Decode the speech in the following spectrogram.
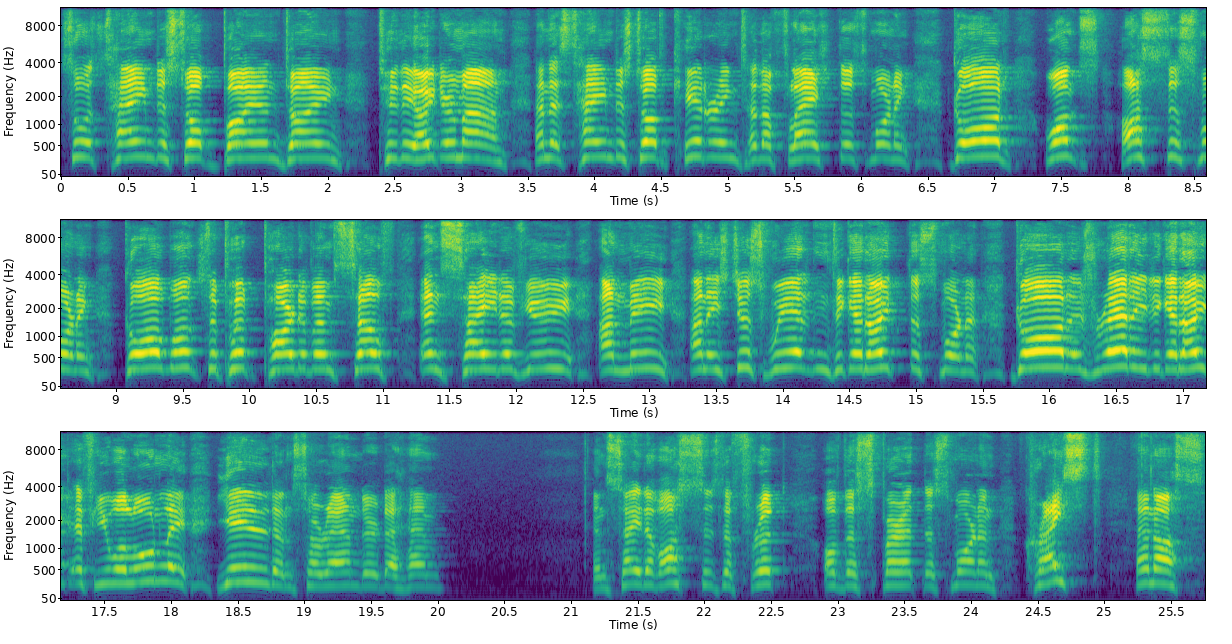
So it's time to stop bowing down to the outer man and it's time to stop catering to the flesh this morning. God wants us this morning. God wants to put part of Himself inside of you and me, and He's just waiting to get out this morning. God is ready to get out if you will only yield and surrender to Him. Inside of us is the fruit of the Spirit this morning Christ in us.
